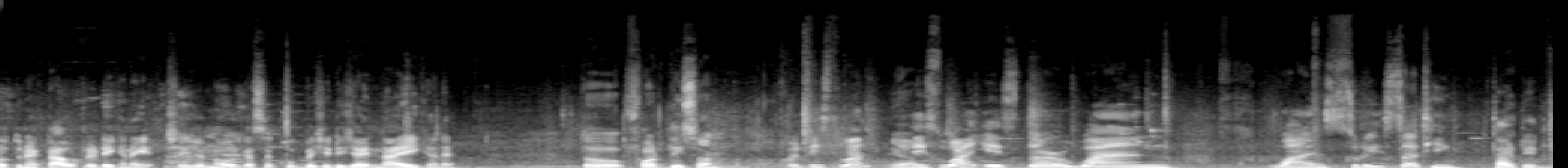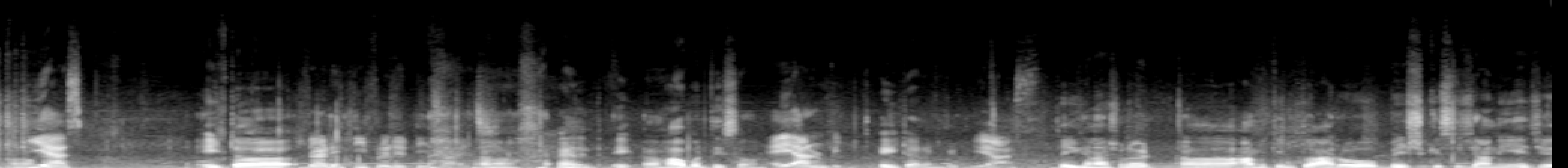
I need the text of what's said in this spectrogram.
নতুন একটা আউটলেট এখানে সেই জন্য ওর কাছে খুব বেশি ডিজাইন নাই এখানে। তো for this one For this one, Yeah. this one is the one, one three thirteen. Thirteen Yes, এইটা very different design. And how about this Eight RMB. Eight R MB. তো এখানে আসলে আমি কিন্তু আরও বেশ কিছু জানি যে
